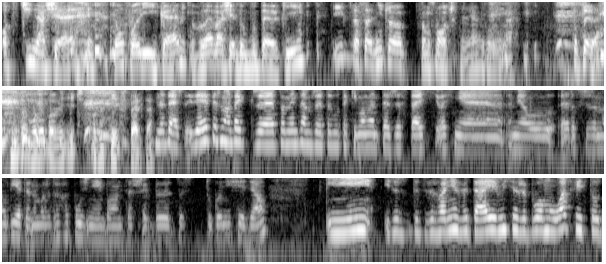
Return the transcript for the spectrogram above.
Odcina się tą folijkę, wlewa się do butelki i zasadniczo są smoczki, nie? Różne. To tyle, co mogę powiedzieć z pozycji eksperta. No też, ja też mam tak, że pamiętam, że to był taki moment też, że Staś właśnie miał rozszerzoną dietę, no może trochę później, bo on też jakby dość długo nie siedział. I, I że zdecydowanie wydaje mi się, że było mu łatwiej z, tą,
